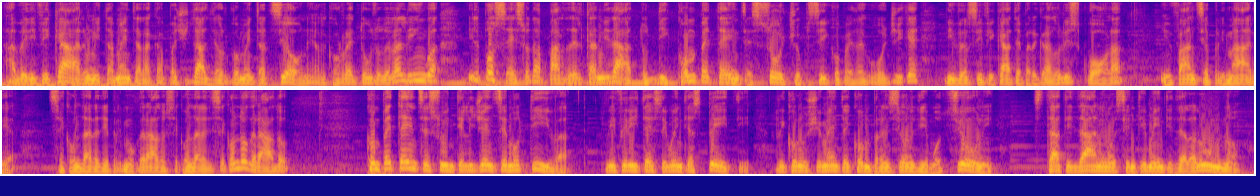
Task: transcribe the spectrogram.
a verificare unitamente alla capacità di argomentazione e al corretto uso della lingua il possesso da parte del candidato di competenze socio-psicopedagogiche diversificate per grado di scuola, infanzia primaria, secondaria di primo grado e secondaria di secondo grado, competenze su intelligenza emotiva, riferite ai seguenti aspetti, riconoscimento e comprensione di emozioni, stati d'animo e sentimenti dell'alunno,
